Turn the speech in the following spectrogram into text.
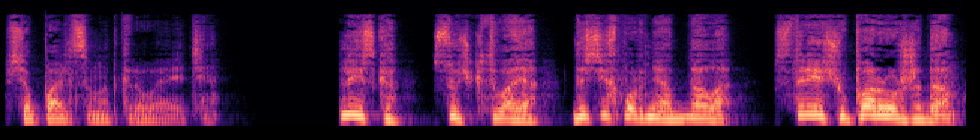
Все пальцем открываете. Лиска, сучка твоя, до сих пор не отдала. Встречу по роже дам.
